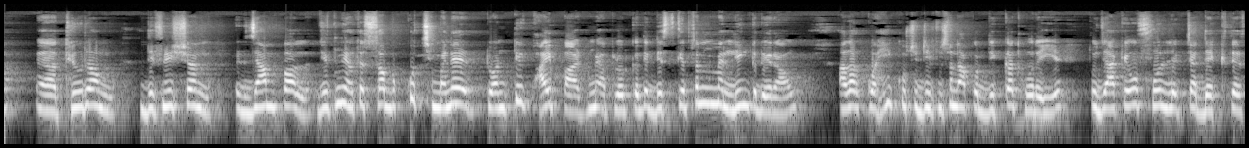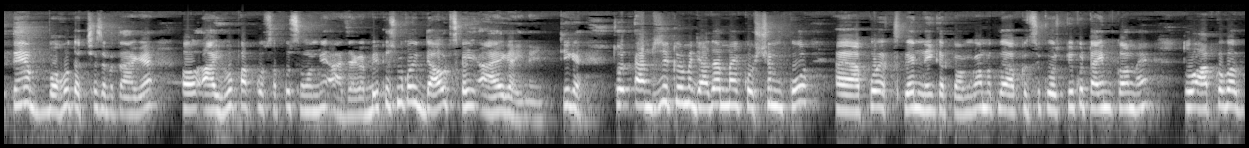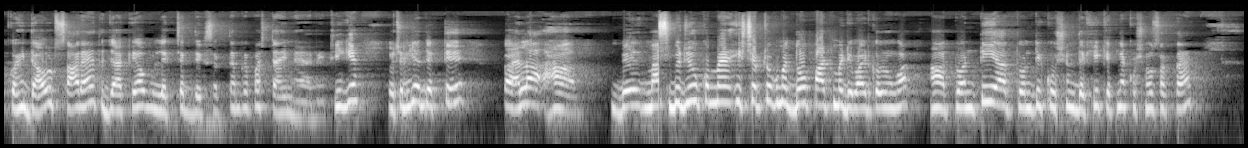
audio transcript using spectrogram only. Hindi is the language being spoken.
थ्योरम डिफिनीशन एग्ज़ाम्पल जितने होते सब कुछ मैंने 25 पार्ट में अपलोड कर दिया। डिस्क्रिप्शन में मैं लिंक दे रहा हूँ। अगर कहीं कुछ डिफिनेशन आपको दिक्कत हो रही है तो जाके वो फुल लेक्चर देख सकते हैं। बहुत अच्छे से बताया गया और आई होप आपको सब कुछ समझ में आ जाएगा। बिल्कुल उसमें कोई डाउट्स कहीं आएगा ही नहीं, ठीक है? तो एम में ज़्यादा मैं क्वेश्चन को आपको एक्सप्लेन नहीं कर पाऊँगा। मतलब आपको क्योंकि टाइम कम है तो आपको अगर कहीं डाउट्स आ रहा है तो जाके आप लेक्चर देख सकते हैं। आपके पास टाइम है अभी, ठीक है? तो चलिए देखते हैं। पहला हाँ मैं इस वीडियो को मैं, इस चैप्टर को मैं दो पार्ट में डिवाइड करूँगा। हाँ ट्वेंटी या ट्वेंटी क्वेश्चन देखिए कितना क्वेश्चन हो सकता है।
